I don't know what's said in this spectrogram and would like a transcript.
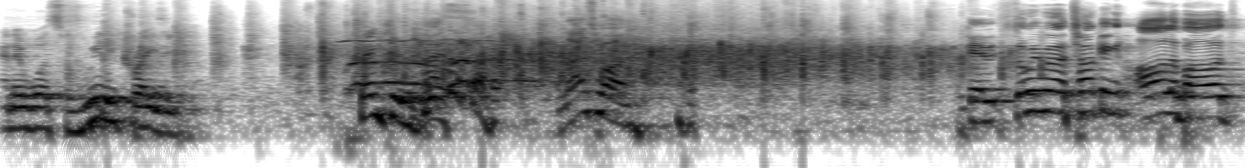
and it was really crazy. Thank you. Nice one. Okay, so we were talking all about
